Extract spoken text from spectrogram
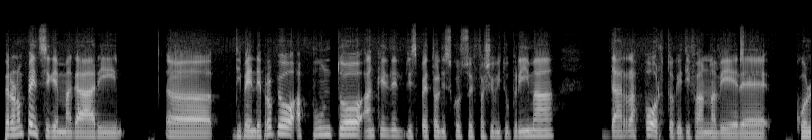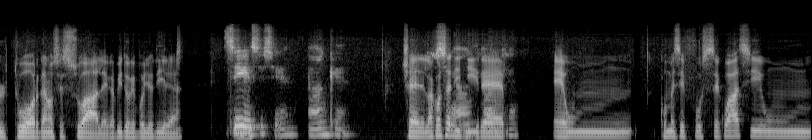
Però non pensi che magari eh, dipende proprio appunto anche del- rispetto al discorso che facevi tu prima, dal rapporto che ti fanno avere col tuo organo sessuale, capito che voglio dire? Sì, Mm. sì, sì, anche. Cioè, la cosa Sì, di anche, dire anche. è un... come se fosse quasi un...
